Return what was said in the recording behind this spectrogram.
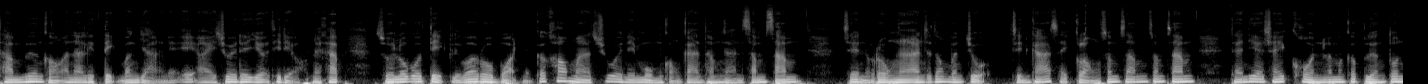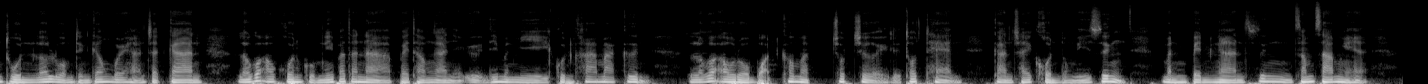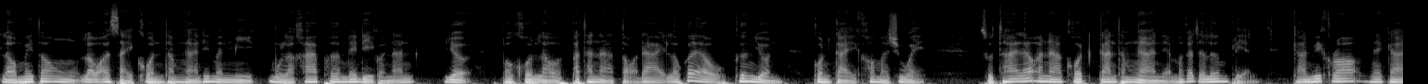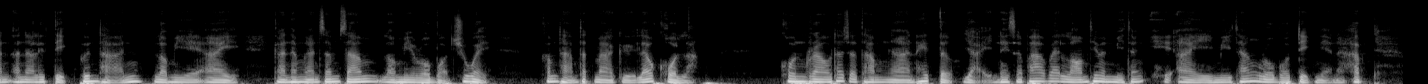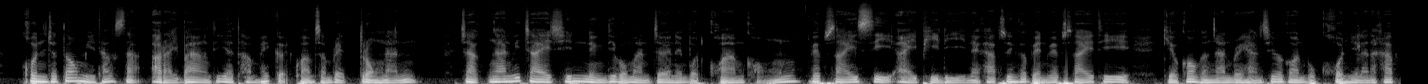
ทำเรื่องของ Analytics บางอย่างเนี่ย AI ช่วยได้เยอะทีเดียวนะครับ ส่วนโรบอติกหรือว่าโรบอทเนี่ยก็เข้ามาช่วยในมุมของการทำงานซ้ำๆ เช่น โรงงานจะต้องบรรจุสินค้าใส่กล่องซ้ำๆซ้ำๆแทนที่จะใช้คนแล้วมันก็เปลืองต้นทุน แล้วรวมถึงต้องบริหารจัดการ เราก็เอาคนกลุ่มนี้พัฒนาไปทำงานอย่างอื่นที่มันมีคุณค่ามากขึ้น แล้วก็เอาโรบอทเข้ามาชดเชย หรือทดแทนการใช้คนตรงนี้ ซึ่งมันเป็นงานซึ่งซ้ำๆไงฮะ เราไม่ต้องเราอาศัยคนทำงานที่มันมีมูลค่าเพิ่มได้ดีกว่านั้น เยอะ เพราะคนเราพัฒนาต่อได้ เราก็เอาเครื่องยนต์กลไกเข้ามาช่วย สุดท้ายแล้วอนาคตการทำงานเนี่ยมันก็จะเริ่มเปลี่ยน การวิเคราะห์ในการ Analytic พื้นฐานเรามี AI การทำงานซ้ำๆเรามีโรบอทช่วยคำถามถัดมาคือแล้วคนละ่ะ คนเราถ้าจะทำงานให้เติบใหญ่ในสภาพแวดล้อมที่มันมีทั้ง AI มีทั้งโรบอติกเนี่ยนะครับ คนจะต้องมีทักษะอะไรบ้างที่จะทำให้เกิดความสำเร็จตรงนั้น จากงานวิจัยชิ้นหนึ่งที่ผมอ่านเจอในบทความของเว็บไซต์ CIPD นะครับ ซึ่งก็เป็นเว็บไซต์ที่เกี่ยวข้องกับงานบริหารทรัพยากรบุคคลนี่แหละนะครับ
